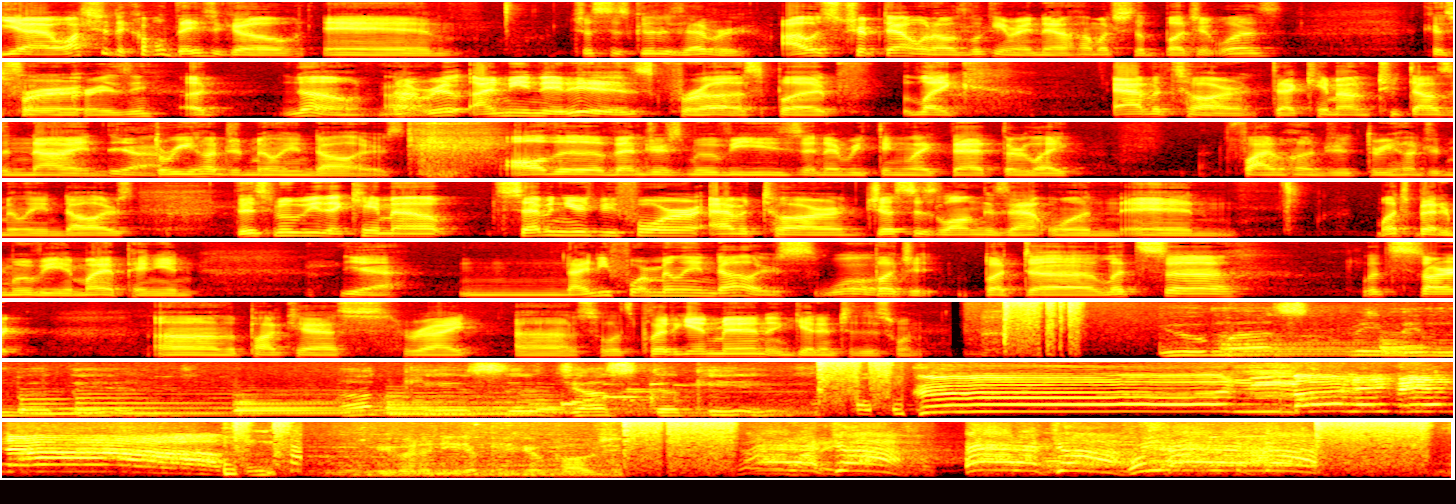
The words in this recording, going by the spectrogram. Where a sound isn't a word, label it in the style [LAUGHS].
Yeah, I watched it a couple days ago, and just as good as ever. I was tripped out when I was looking right now how much the budget was, because for crazy? a no, not Oh. real. I mean, it is for us, but f- like Avatar that came out in 2009, Yeah. 300 million dollars. All the Avengers movies and everything like that, they're like 500, 300 million dollars. This movie that came out 7 years before Avatar, just as long as that one and much better movie in my opinion. Yeah. 94 million dollars budget. But uh let's uh let's start uh the podcast right. Uh so let's play it again, man, and get into this one. You must remember this. A kiss is just a kiss. Good morning, Vietnam! You're gonna need a bigger boat. Attica! Attica! Attica!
